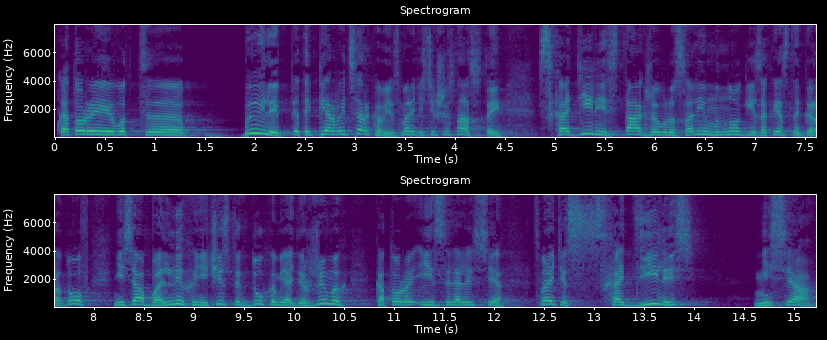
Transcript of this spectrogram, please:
которые вот э, были этой первой церковью. Смотрите, стих 16. «Сходились также в Иерусалим многие из окрестных городов, неся больных и нечистых духами одержимых, которые и исцеляли все». Смотрите, сходились, неся.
